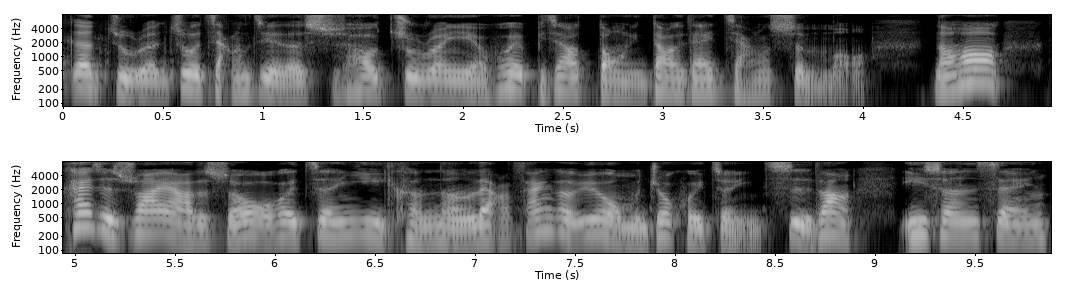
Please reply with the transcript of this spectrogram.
跟主人做讲解的时候，主人也会比较懂你到底在讲什么。然后开始刷牙的时候，我会建议可能两三个月我们就回诊一次，让医生先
